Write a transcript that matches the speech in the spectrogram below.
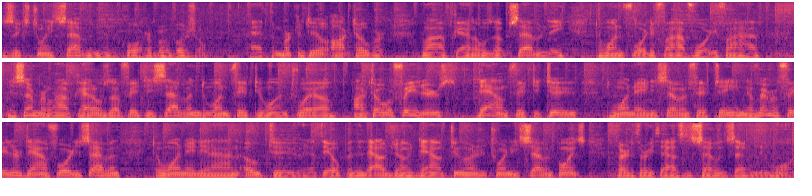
to 6.27 and a quarter per bushel. At the Mercantile, October live cattle was up 70 to 145.45. December live cattle was up 57 to 151.12. October feeders down 52 to 187.15. November feeders down 47 to 189.02. And at the open, the Dow Jones down 227 points, 33,771.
